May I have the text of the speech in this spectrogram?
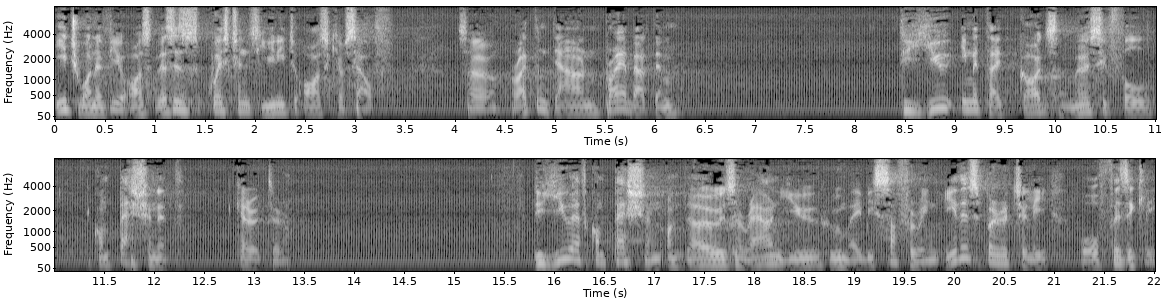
each one of you ask, this is questions you need to ask yourself. So write them down, pray about them. Do you imitate God's merciful, compassionate character? Do you have compassion on those around you who may be suffering, either spiritually or physically?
